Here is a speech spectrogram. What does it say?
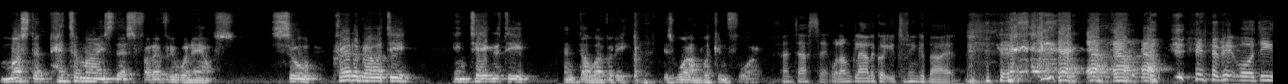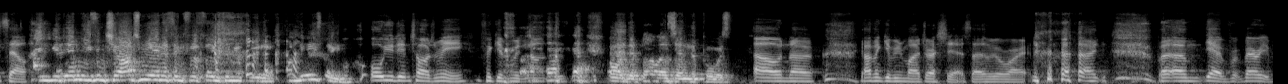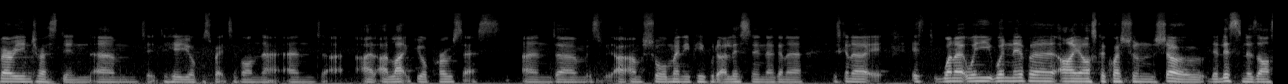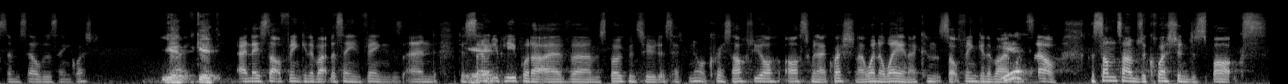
must epitomize this for everyone else. So, credibility, integrity, and delivery is what I'm looking for. Fantastic. Well, I'm glad I got you to think about it in a bit more detail. And you didn't even charge me anything for thinking about it. Amazing. Or you didn't charge me for giving me the answers. oh, the bill is in the post. Oh no, I haven't given you my address yet, so we're all right. but um, yeah, very very interesting um, to, to, hear your perspective on that, and I, I like your process and um, I'm sure many people that are listening are gonna. It's gonna. It's when I when you whenever I ask a question on the show, the listeners ask themselves the same question. Yeah, right? good. And they start thinking about the same things. And there's yeah. so many people that I've um, spoken to that said, you know what, Chris, after you asked me that question, I went away and I couldn't stop thinking about yeah. it myself. Because sometimes the question just sparks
